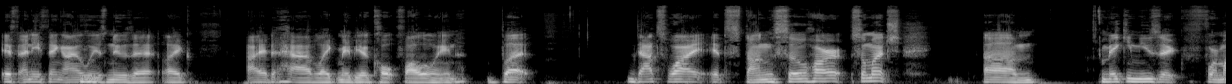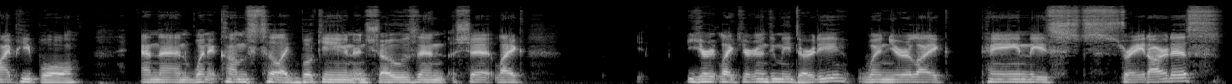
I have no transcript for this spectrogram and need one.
If anything, I always mm-hmm. knew that like I'd have like maybe a cult following, but that's why it stung so hard, so much. Um, making music for my people. And then when it comes to like booking and shows and shit, like, you're like, you're going to do me dirty when you're like paying these straight artists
